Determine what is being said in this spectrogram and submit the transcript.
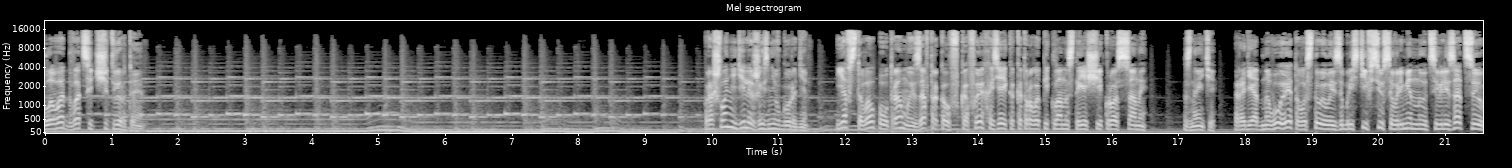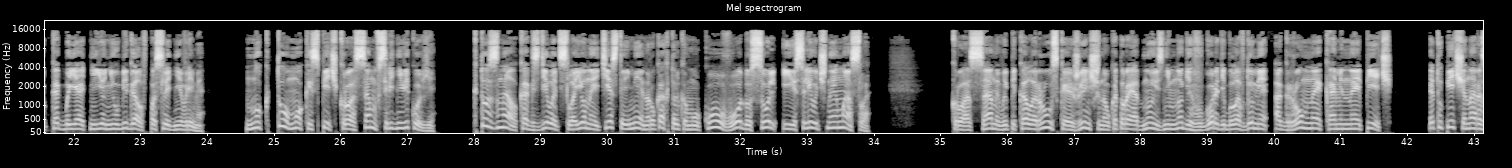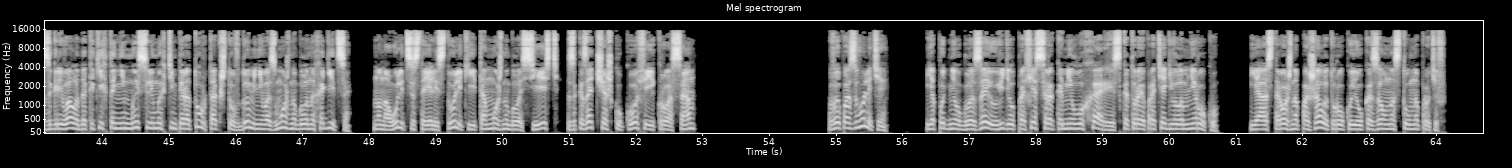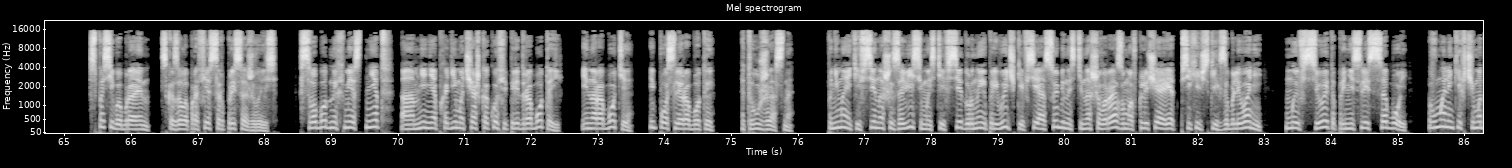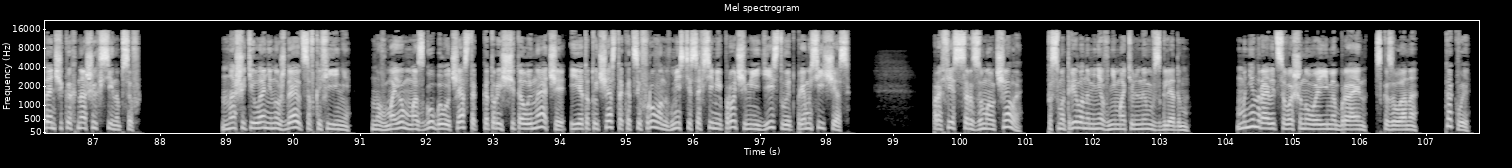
Глава 24 Прошла неделя жизни в городе. Я вставал по утрам и завтракал в кафе, хозяйка которого пекла настоящие круассаны. Знаете, ради одного этого стоило изобрести всю современную цивилизацию, как бы я от нее не убегал в последнее время. Но кто мог испечь круассан в средневековье? Кто знал, как сделать слоеное тесто, имея на руках только муку, воду, соль и сливочное масло? Круассаны выпекала русская женщина, у которой одной из немногих в городе была в доме огромная каменная печь. Эту печь она разогревала до каких-то немыслимых температур, так что в доме невозможно было находиться. Но на улице стояли столики, и там можно было сесть, заказать чашку кофе и круассан. «Вы позволите?» Я поднял глаза и увидел профессора Камиллу Харрис, которая протягивала мне руку. Я осторожно пожал эту руку и указал на стул напротив. «Спасибо, Брайан», — сказала профессор, присаживаясь. «Свободных мест нет, а мне необходима чашка кофе перед работой, и на работе, и после работы. Это ужасно. Понимаете, все наши зависимости, все дурные привычки, все особенности нашего разума, включая ряд психических заболеваний, мы все это принесли с собой, в маленьких чемоданчиках наших синапсов. Наши тела не нуждаются в кофеине, но в моем мозгу был участок, который считал иначе, и этот участок оцифрован вместе со всеми прочими и действует прямо сейчас. Профессор замолчала, посмотрела на меня внимательным взглядом. «Мне нравится ваше новое имя, Брайан», — сказала она. «Как вы?»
